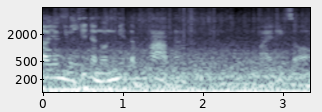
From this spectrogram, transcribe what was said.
เรายังอยู่ที่ถนนมิตรภาพนะหมายเลขสอง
